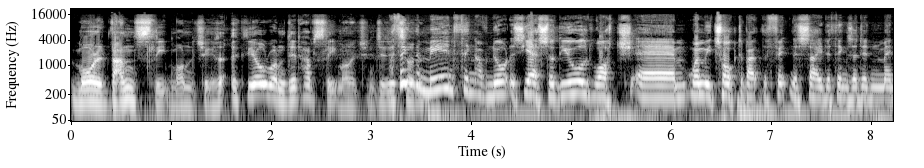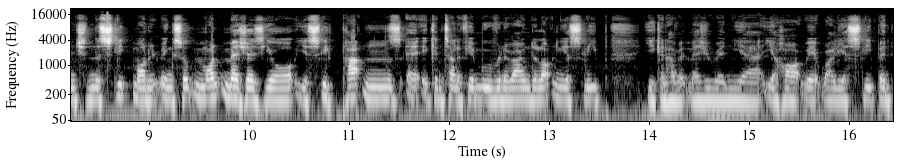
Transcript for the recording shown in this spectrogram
more advanced sleep monitoring. The old one did have sleep monitoring, did it? I think the main thing I've noticed, yes, yeah, so the old watch, um, when we talked about the fitness side of things, I didn't mention the sleep monitoring. So it measures your, your sleep patterns. Uh, it can tell if you're moving around a lot in your sleep. You can have it measuring your, your heart rate while you're sleeping.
